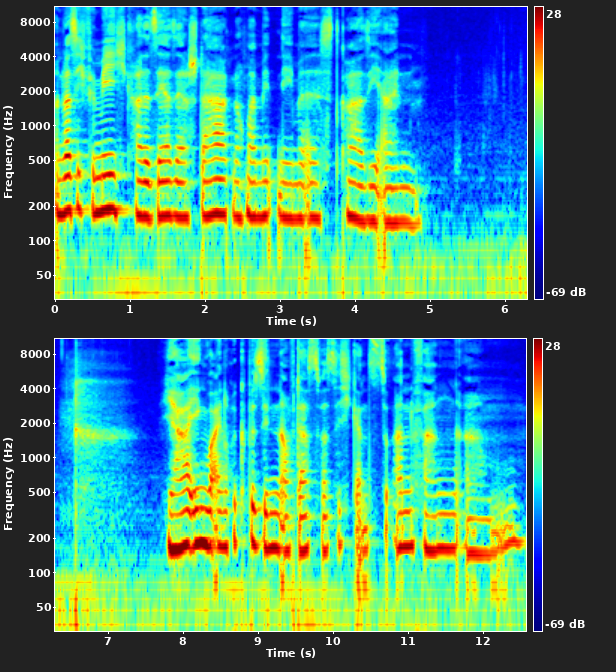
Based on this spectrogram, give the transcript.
Und was ich für mich gerade sehr, sehr stark nochmal mitnehme, ist quasi ein ja, irgendwo ein Rückbesinnen auf das, was ich ganz zu Anfang ähm,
